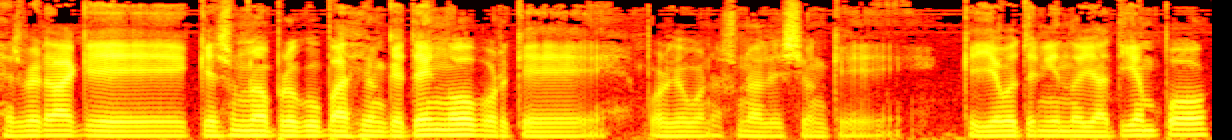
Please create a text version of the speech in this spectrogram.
es verdad que, es una preocupación que tengo porque, porque bueno, es una lesión que, llevo teniendo ya tiempo,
